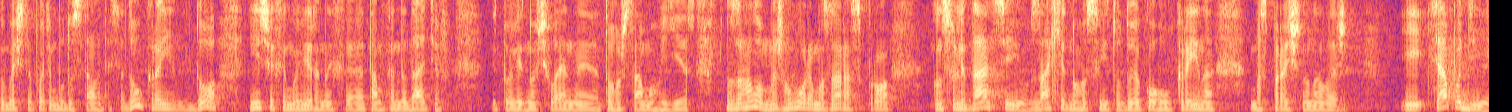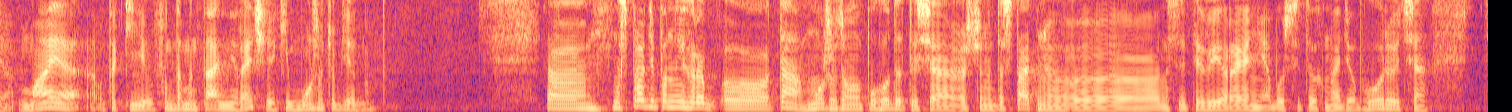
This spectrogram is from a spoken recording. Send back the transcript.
вибачте, потім будуть ставитися до України, до інших імовірних е, там кандидатів, відповідно, в члени того ж самого єС. Ну, загалом, ми ж говоримо зараз про консолідацію західного світу, до якого Україна безперечно належить. І ця подія має е, такі фундаментальні речі, які можуть об'єднувати. Е, насправді, пане Ігоре, е, та можу з вами погодитися, що недостатньо е, на світовій арені або в світових медіа обговорюється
